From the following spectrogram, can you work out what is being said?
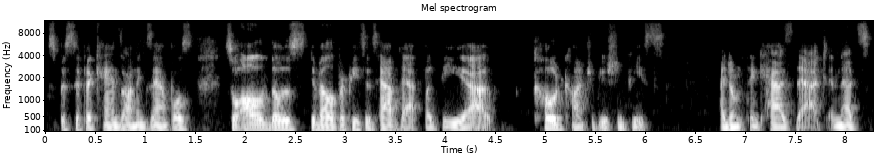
specific hands-on examples. So all of those developer pieces have that, but the uh, code contribution piece, I don't think has that. And that's,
